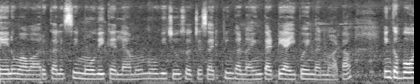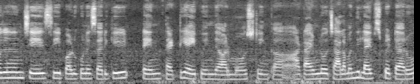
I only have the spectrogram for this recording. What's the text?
నేను మా వారు కలిసి మూవీకి వెళ్ళాము. మూవీ చూసి వచ్చేసరికి ఇంకా నైన్ థర్టీ అయిపోయిందనమాట ఇంకా భోజనం చేసి పడుకునేసరికి టెన్ థర్టీ అయిపోయింది ఆల్మోస్ట్. ఇంకా ఆ టైంలో చాలామంది లైఫ్స్ పెట్టారు.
